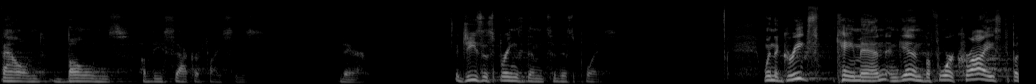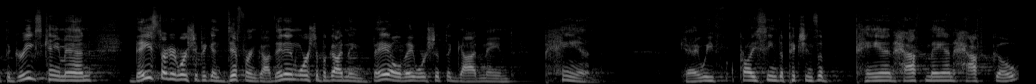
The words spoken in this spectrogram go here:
found bones of these sacrifices there. Jesus brings them to this place. When the Greeks came in, again, before Christ, but the Greeks came in, they started worshiping a different God. They didn't worship a God named Baal, they worshiped a God named Pan. Okay, we've probably seen depictions of Pan, half man, half goat.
